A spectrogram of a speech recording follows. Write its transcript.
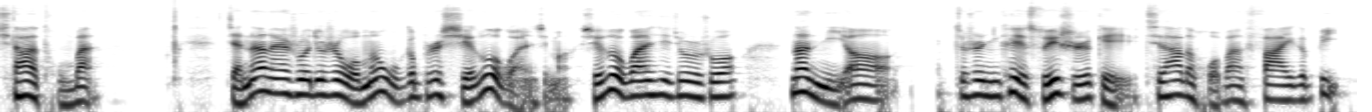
其他的同伴。简单来说，就是我们五个不是协作关系嘛？协作关系就是说，那你要，就是你可以随时给其他的伙伴发一个币。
